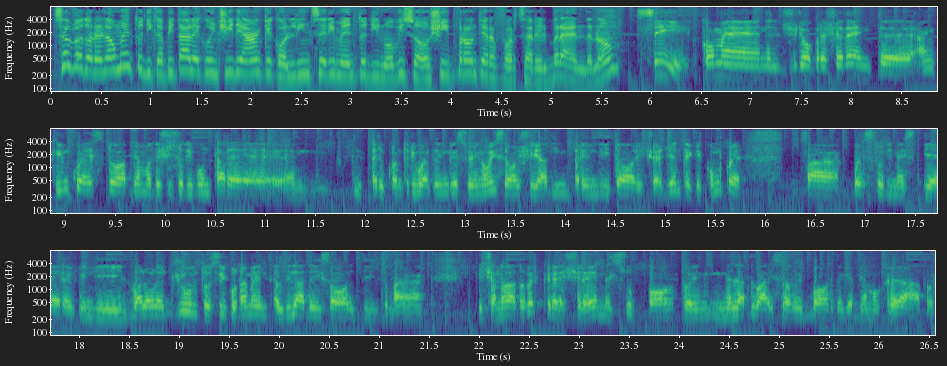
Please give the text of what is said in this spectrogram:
Salvatore, l'aumento di capitale coincide anche con l'inserimento di nuovi soci pronti a rafforzare il brand, no? Sì, come nel giro precedente, anche in questo abbiamo deciso di puntare, eh, per quanto riguarda l'ingresso di nuovi soci, ad imprenditori, cioè gente che comunque fa questo di mestiere, quindi il valore aggiunto sicuramente al di là dei soldi insomma, che ci hanno dato per crescere è nel supporto e nell'advisory board che abbiamo creato.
